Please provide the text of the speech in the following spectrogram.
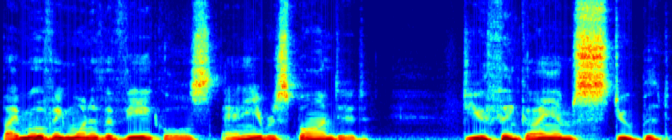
by moving one of the vehicles, and he responded, Do you think I am stupid?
